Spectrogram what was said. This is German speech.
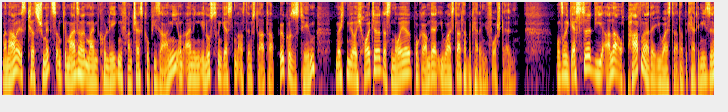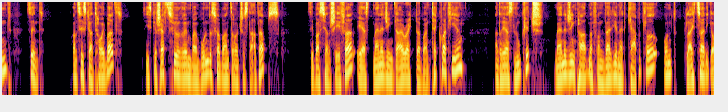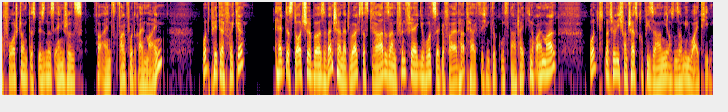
Mein Name ist Chris Schmitz und gemeinsam mit meinem Kollegen Francesco Pisani und einigen illustren Gästen aus dem Startup Ökosystem möchten wir euch heute das neue Programm der EY Startup Academy vorstellen. Unsere Gäste, die alle auch Partner der EY Startup Academy sind, sind Franziska Teubert, sie ist Geschäftsführerin beim Bundesverband Deutsche Startups, Sebastian Schäfer, er ist Managing Director beim Tech-Quartier, Andreas Lukic, Managing Partner von ValueNet Capital und gleichzeitig auch Vorstand des Business Angels Vereins Frankfurt Rhein-Main. Und Peter Fricke, Head des Deutsche Börse Venture Networks, das gerade seinen fünfjährigen Geburtstag gefeiert hat. Herzlichen Glückwunsch nachträglich noch einmal. Und natürlich Francesco Pisani aus unserem EY-Team.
